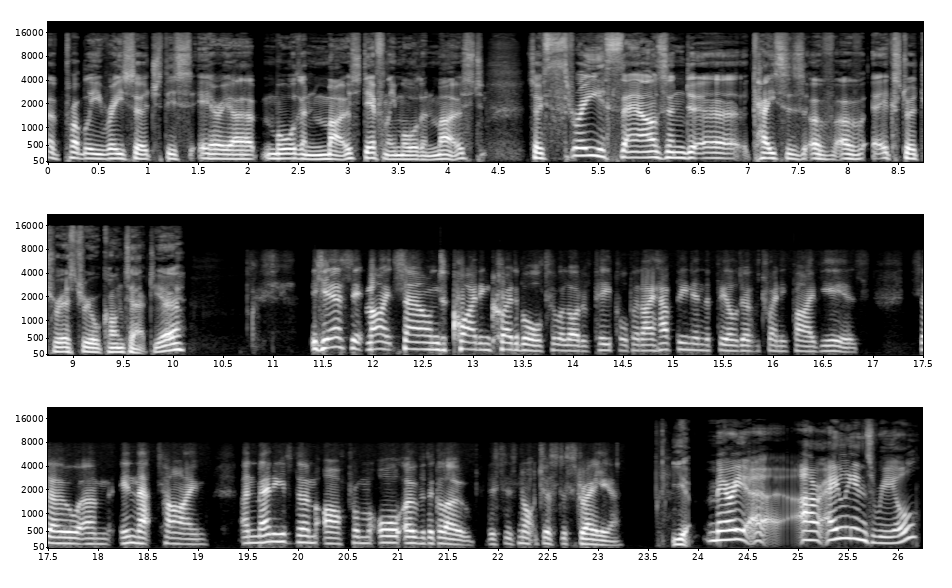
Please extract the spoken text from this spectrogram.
have probably researched this area more than most, definitely more than most. So, 3,000 uh, cases of, of extraterrestrial contact, yeah? Yes, it might sound quite incredible to a lot of people, but I have been in the field over 25 years. So, um, in that time, and many of them are from all over the globe. This is not just Australia. Yeah. Mary, uh, are aliens real?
